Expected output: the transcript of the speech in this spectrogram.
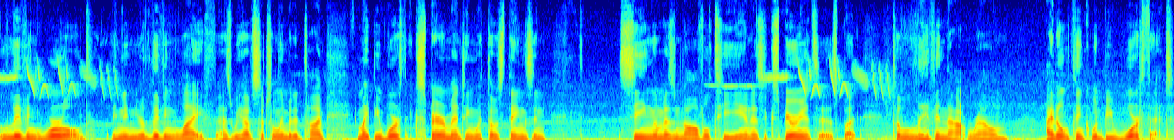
living world and in your living life as we have such a limited time. It might be worth experimenting with those things and seeing them as novelty and as experiences, but to live in that realm, I don't think would be worth it.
